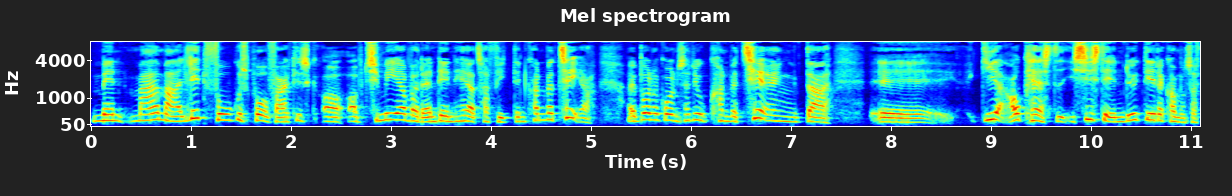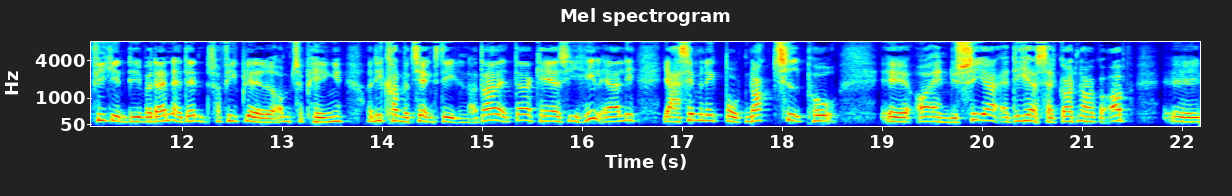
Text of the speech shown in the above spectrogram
men meget, meget lidt fokus på faktisk at optimere, hvordan den her trafik den konverterer. Og i bund og grund så er det jo konverteringen, der øh, giver afkastet i sidste ende. Det er jo ikke det, der kommer trafik ind, det er, hvordan at den trafik bliver lavet om til penge, og det er konverteringsdelen. Og der, der kan jeg sige helt ærligt, jeg har simpelthen ikke brugt nok tid på øh, at analysere, at det her er sat godt nok op, øh,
